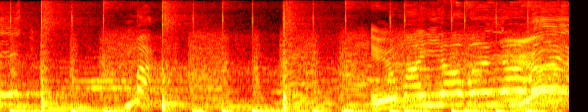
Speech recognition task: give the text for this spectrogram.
นิดมาเอวมาเยอะไปเลย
